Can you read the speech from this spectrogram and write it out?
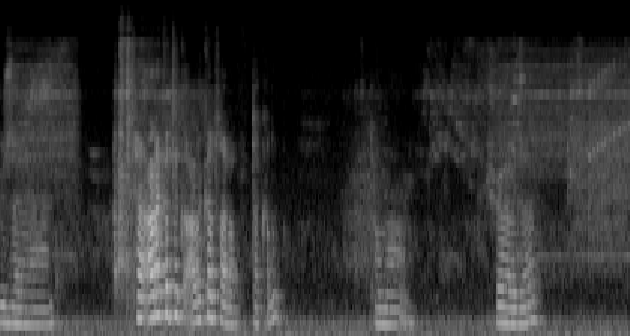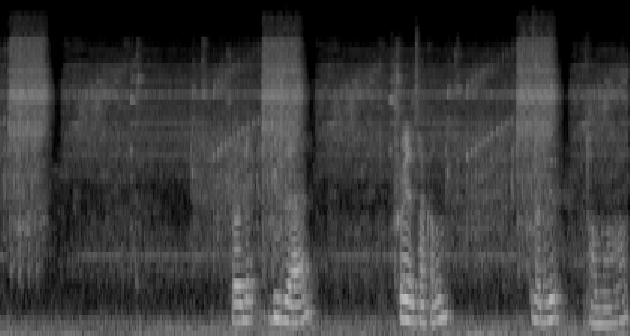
Güzel. Arka tak arka taraf takalım. Tamam. Şöyle. Şöyle güzel. Şöyle takalım. Hadi tamam.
